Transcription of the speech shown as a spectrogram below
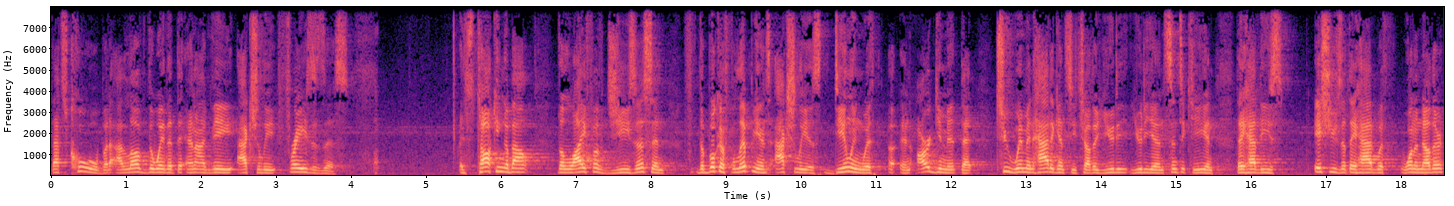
that's cool, but I love the way that the NIV actually phrases this. It's talking about the life of Jesus, and the book of Philippians actually is dealing with an argument that two women had against each other, Euodia and Syntyche, and they had these issues that they had with one another.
